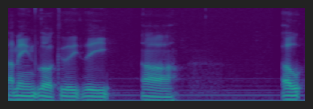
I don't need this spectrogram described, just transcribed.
I mean, look, the the uh, el-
